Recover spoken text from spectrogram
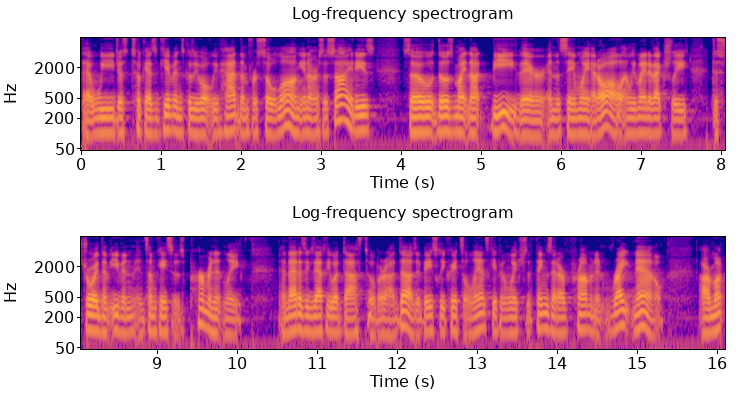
that we just took as givens because we've, we've had them for so long in our societies, so those might not be there in the same way at all, and we might have actually destroyed them even in some cases permanently. And that is exactly what Das Tovara does. It basically creates a landscape in which the things that are prominent right now are much,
